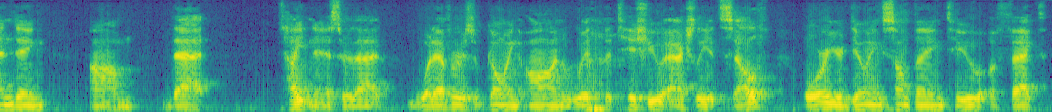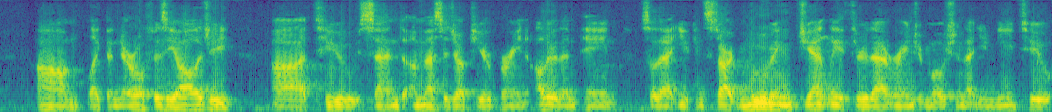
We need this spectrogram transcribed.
ending um, that tightness or that whatever's going on with the tissue actually itself, or you're doing something to affect um, like the neurophysiology uh, to send a message up to your brain other than pain so that you can start moving gently through that range of motion that you need to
